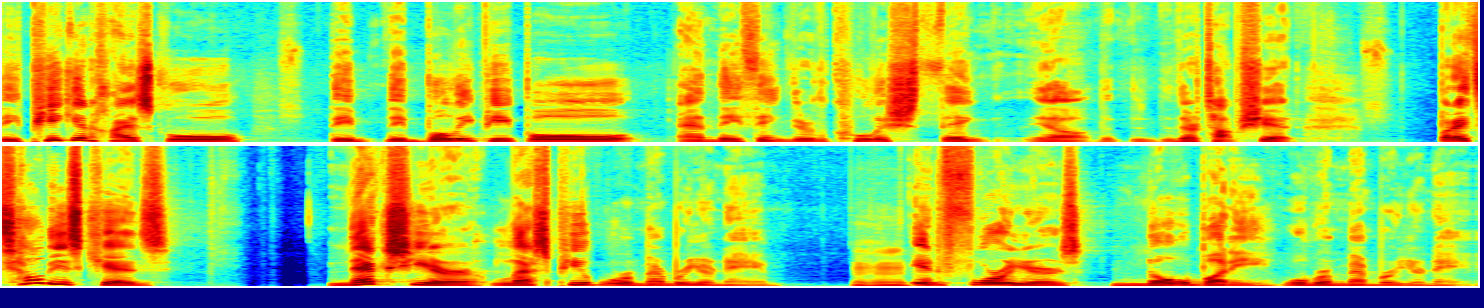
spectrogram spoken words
they peak in high school, they, they bully people, and they think they're the coolest thing, you know, th- th- they're top shit. But I tell these kids, next year, less people will remember your name. In four years, nobody will remember your name.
